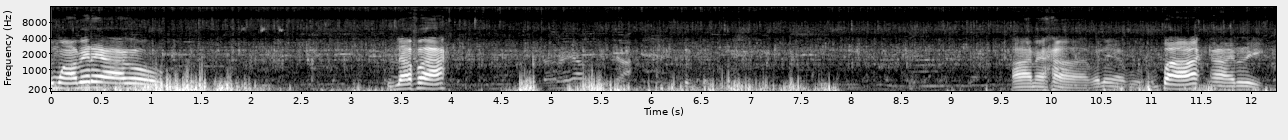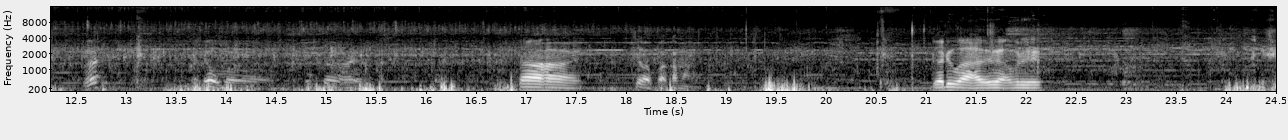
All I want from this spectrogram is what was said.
Uma ಬೇರೆ ಆಗೋ ಲಾಫಾ ಹಾಂ ಹಾ ಬರೇ ಉಂಪ ಹಾಂ ಇರ್ರಿ ಹಾಂ ಹಾಂ Dua-dua, apa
